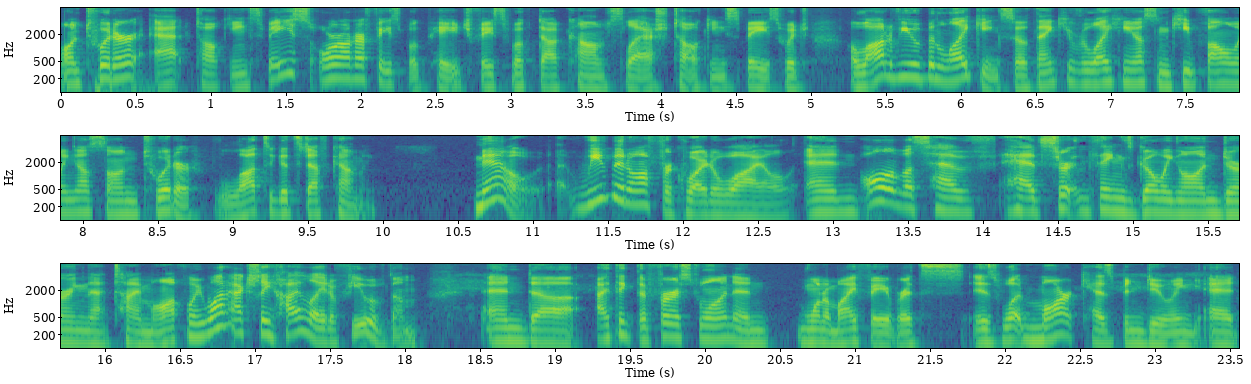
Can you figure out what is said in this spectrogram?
on Twitter at Talking Space, or on our Facebook page, facebook.com slash Talking Space, which a lot of you have been liking. So thank you for liking us and keep following us on Twitter. Lots of good stuff coming. Now, we've been off for quite a while, and all of us have had certain things going on during that time off. And we want to actually highlight a few of them. And uh, I think the first one, and one of my favorites, is what Mark has been doing. And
